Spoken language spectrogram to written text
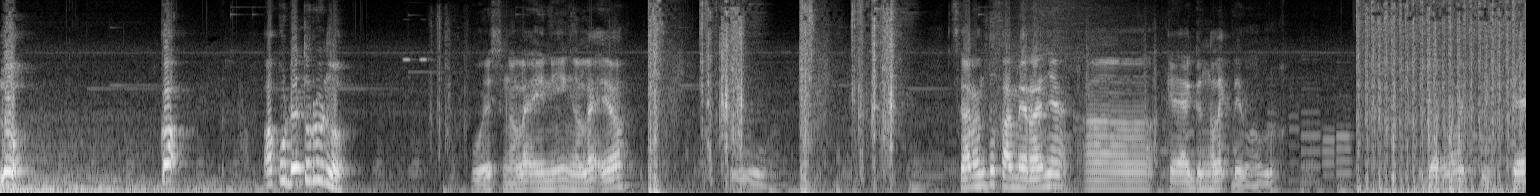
Loh. Kok aku udah turun loh? Wes ngelek ini, ngelek ya. Uh. Sekarang tuh kameranya eh, kayak agak ngelek deh mah, Bro. Agak ngelek sih. Kayak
